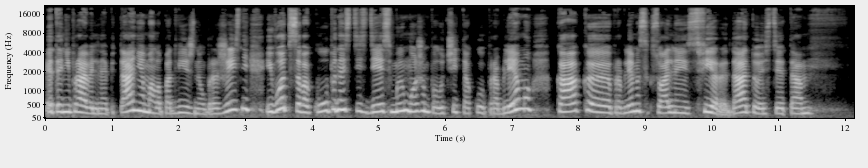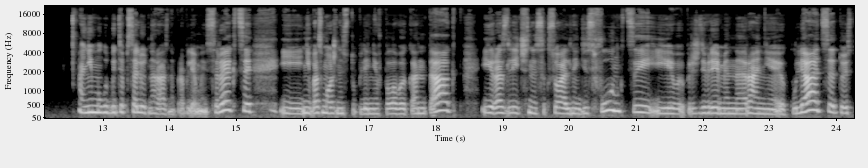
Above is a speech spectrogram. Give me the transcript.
это неправильное питание, малоподвижный образ жизни, и вот в совокупности здесь мы можем получить такую проблему, как э, проблема сексуальной сферы, да, то есть это они могут быть абсолютно разные проблемы с эрекцией, и невозможность вступления в половой контакт, и различные сексуальные дисфункции, и преждевременная ранняя экуляция. То есть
